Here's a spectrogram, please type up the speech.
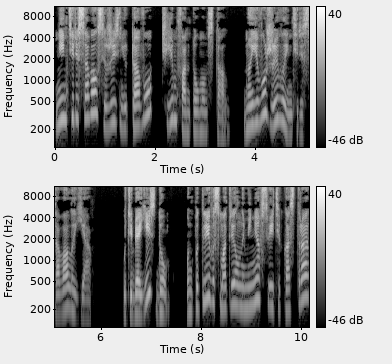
Не интересовался жизнью того, чьим фантомом стал. Но его живо интересовала я. «У тебя есть дом?» Он пытливо смотрел на меня в свете костра,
